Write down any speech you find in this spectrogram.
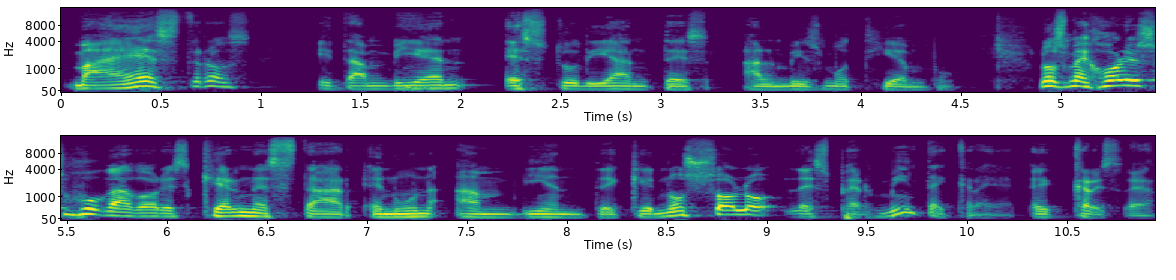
maestros y también estudiantes al mismo tiempo. Los mejores jugadores quieren estar en un ambiente que no solo les permite eh, crecer,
